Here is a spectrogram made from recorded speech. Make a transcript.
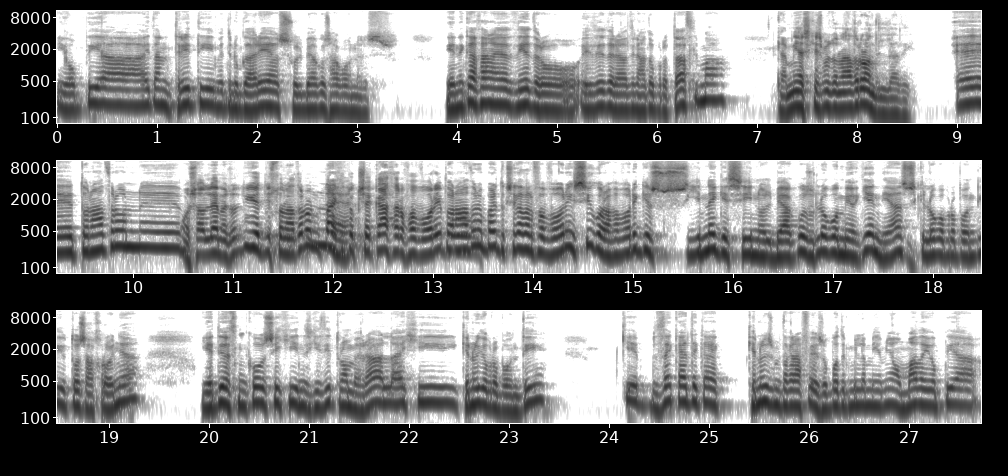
η οποία ήταν τρίτη με την Ουγγαρία στους Ολυμπιακούς Αγώνες. Γενικά θα είναι ιδιαίτερο, ιδιαίτερα δυνατό πρωτάθλημα. Καμία σχέση με τον ανδρών δηλαδή. Ε, τον άνδρων. Ε... Όσα λέμε τότε, γιατί στον άνδρων ναι. υπάρχει το ξεκάθαρο φαβορή. Τον που... άνδρων υπάρχει το ξεκάθαρο φαβορή. Σίγουρα φαβορή και στους γυναίκες είναι Ολυμπιακό λόγω ομοιογένειας και λόγω προπονητή τόσα χρόνια. Γιατί ο εθνικός έχει ενισχυθεί τρομερά, αλλά έχει καινούργιο προπονητή και 10-11 καινούριε μεταγραφές. Οπότε μιλάμε για μια ομάδα η οποία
